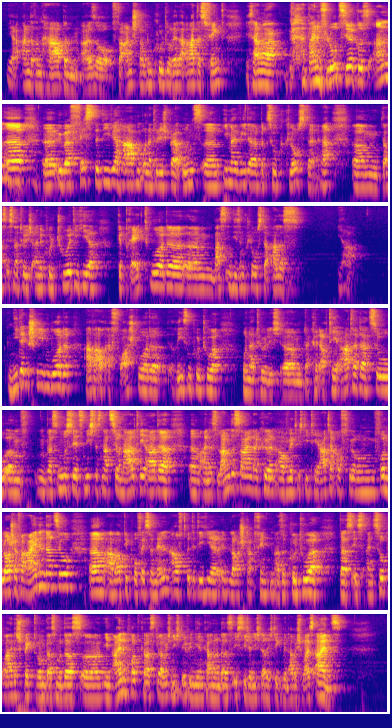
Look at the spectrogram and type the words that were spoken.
ja, anderen haben. Also Veranstaltungen kultureller Art, das fängt, ich sag mal, bei einem Flohzirkus an, äh, äh, über Feste, die wir haben und natürlich bei uns äh, immer wieder Bezug Kloster. Ja. Ähm, das ist natürlich eine Kultur, die hier geprägt wurde, ähm, was in diesem Kloster alles ja, niedergeschrieben wurde, aber auch erforscht wurde, Riesenkultur und natürlich, ähm, da gehört auch Theater dazu. Ähm, das muss jetzt nicht das Nationaltheater ähm, eines Landes sein, da gehören auch wirklich die Theateraufführungen von Lorscher Vereinen dazu, ähm, aber auch die professionellen Auftritte, die hier in Lorsch stattfinden. Also Kultur, das ist ein so breites Spektrum, dass man das äh, in einem Podcast, glaube ich, nicht definieren kann und dass ich sicher nicht der Richtige bin. Aber ich weiß eins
